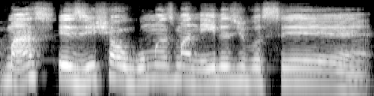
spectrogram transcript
Mas existe algumas maneiras de você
